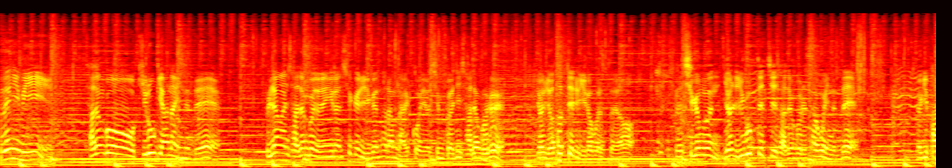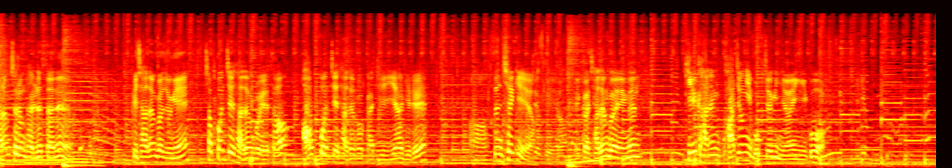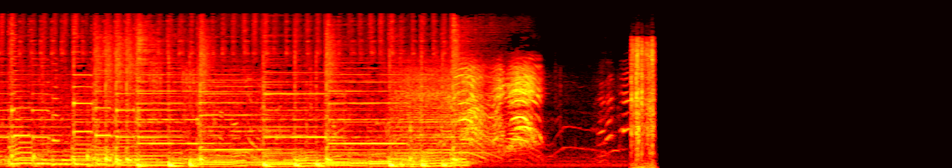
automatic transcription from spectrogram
선생님이 자전거 기록이 하나 있는데 불량한 자전거 여행이라는 책을 읽은 사람은 알 거예요. 지금까지 자전거를 16대를 잃어버렸어요. 그래서 지금은 17대째 자전거를 타고 있는데 여기 바람처럼 달렸다는 그 자전거 중에 첫 번째 자전거에서 아홉 번째 자전거까지 이야기를 어, 쓴 책이에요. 그러니까 자전거 여행은 길 가는 과정이 목적인 여행이고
